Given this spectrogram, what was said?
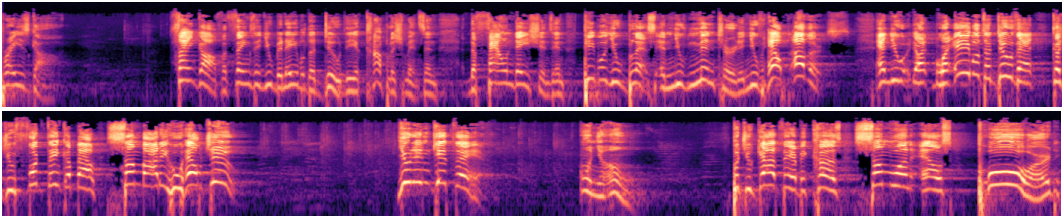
Praise God. Thank God for things that you've been able to do, the accomplishments and the foundations and people you've blessed and you've mentored and you've helped others. And you were able to do that because you think about somebody who helped you. You didn't get there on your own. But you got there because someone else poured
